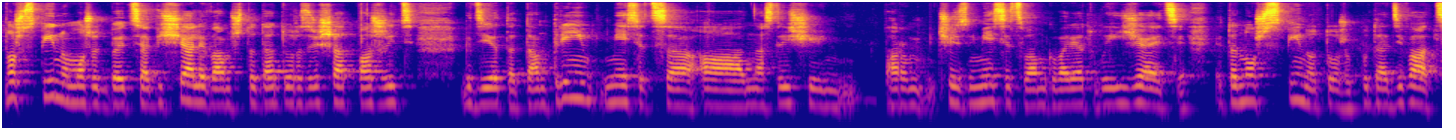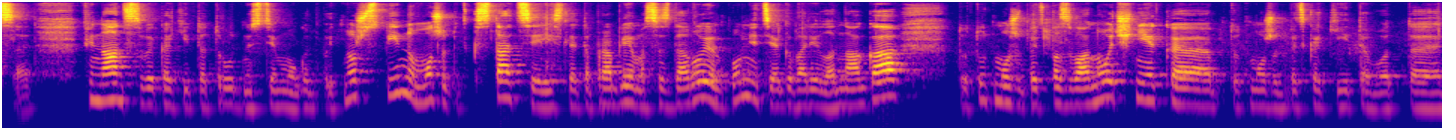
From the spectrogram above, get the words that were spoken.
Нож в спину, может быть, обещали вам, что да, разрешат пожить где-то там три месяца, а на следующий пару, через месяц вам говорят, выезжайте. Это нож в спину тоже, куда деваться. Финансовые какие-то трудности могут быть. Нож в спину может быть, кстати, если это проблема со здоровьем, помните, я говорила, нога, то тут может быть позвоночник, э, тут может быть какие-то вот э,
